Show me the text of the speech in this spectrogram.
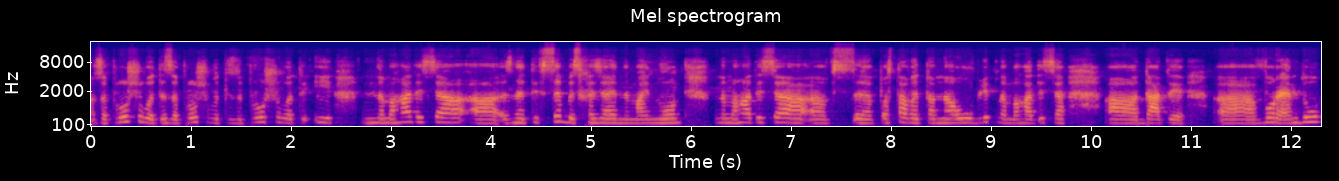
запрошувати, запрошувати, запрошувати і намагатися знайти все безхазяйне майно, намагатися поставити на облік, намагатися дати в оренду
